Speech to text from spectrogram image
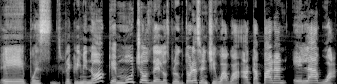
eh, pues recriminó que muchos de los productores en Chihuahua acaparan el agua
